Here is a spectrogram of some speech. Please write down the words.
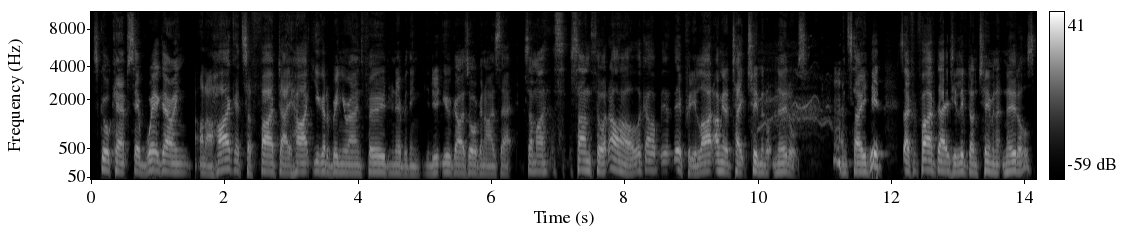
school camp said, "We're going on a hike. It's a five day hike. You got to bring your own food and everything. You, you guys organise that." So my son thought, "Oh, look, I'll, they're pretty light. I'm going to take two minute noodles," and so he did. So for five days, he lived on two minute noodles.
